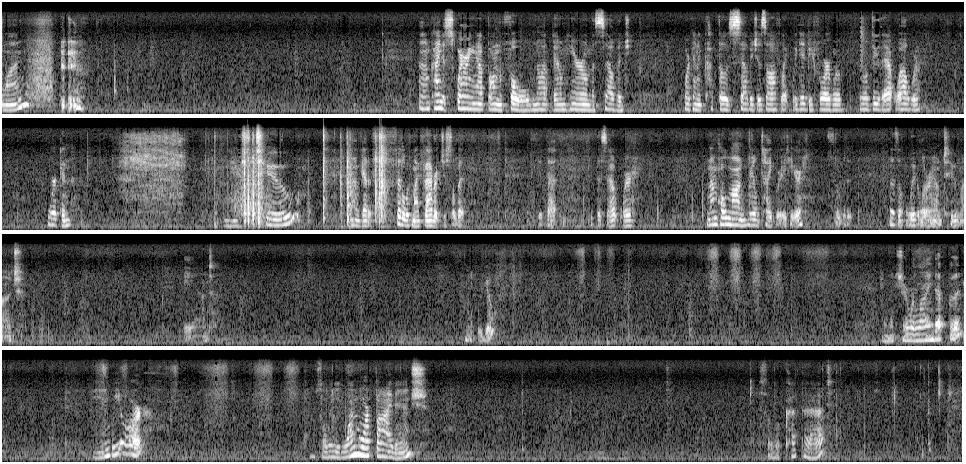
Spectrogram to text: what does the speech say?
one. And I'm kind of squaring up on the fold, not down here on the selvage. We're going to cut those selvages off like we did before. We'll, we'll do that while we're working. And There's two. I've got to fiddle with my fabric just a little bit. Get that, get this out where, and I'm holding on real tight right here so that it doesn't wiggle around too much. And there we go. And make sure we're lined up good. And we are. So we need one more five inch. So we'll cut that.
